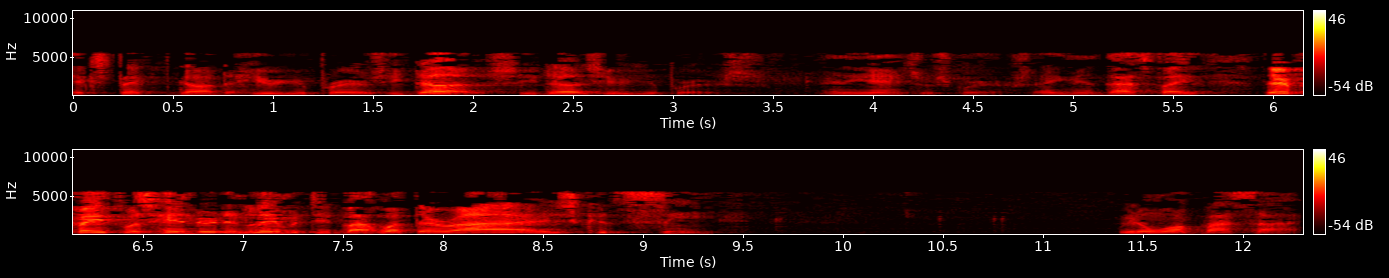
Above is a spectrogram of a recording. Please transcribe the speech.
Expect God to hear your prayers. He does. He does hear your prayers. And He answers prayers. Amen. That's faith. Their faith was hindered and limited by what their eyes could see. We don't walk by sight,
